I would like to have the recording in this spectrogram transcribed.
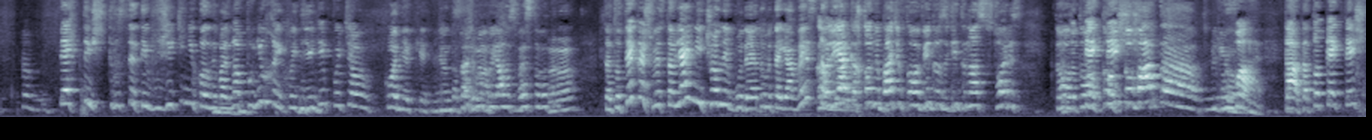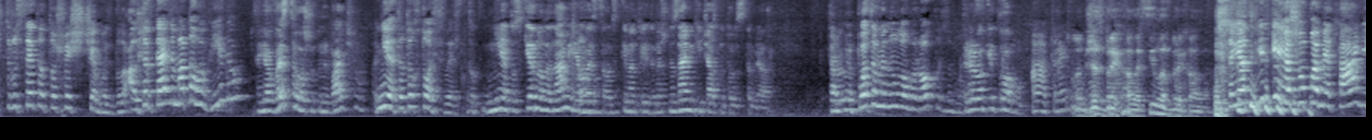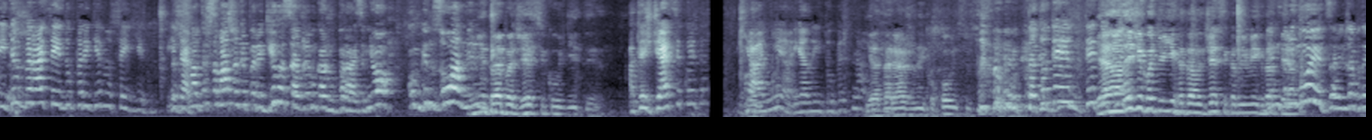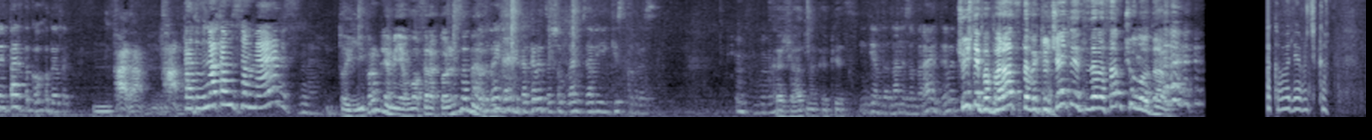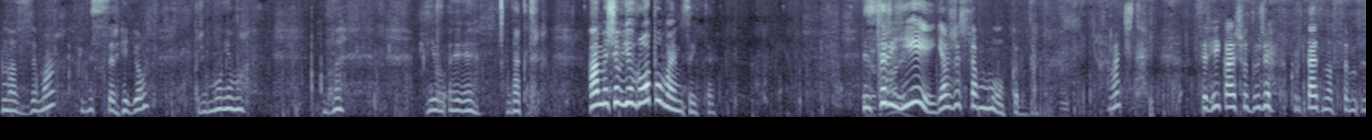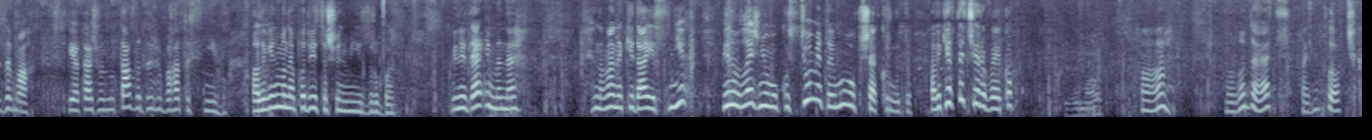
П'ять тисяч трусити в житті ніколи не бачила. На понюхай ходів і почав коняки. Та ми боялись виставити. Та то ти кажеш, виставляй, нічого не буде. Я думаю, та я Кавалерка, виставляю. хто не бачив того відео, зайдіть до нас в сторіс. То, Ну, то, то п'ять то, тисяч. то варта. Уваги. Та, та то 5 тисяч трусити, то щось з чимось було. Але ти в тебе нема того відео? Та Я виставила, що ти не бачила. Ні, то то хтось виставив. То, ні, то скинули нам і я Ага. виставила з таким відео. Ми ж не знаємо, який час ми то виставляли. Там поза минулого року зимою. Три роки тому. А, три. От вже збрехала, сіла збрехала. Та я звідки я що пам'ятаю? Йди вбирайся, йду передінуся і їду. Ти ж, Ідемо. сама- ти ж сама ще не переділася, а вже йому кажу, вбирайся. В нього комбінзон. він- Мені треба Джесіку вдіти. А ти з Джесікою йдеш? Я ні, я не йду без неї. Я заряджений по повністю. Та то ти, ти, Я на лижі хотів їхати, але Джесіка не вміє Він тренується, він вже буде відтепер тако ходити. Та. Та вона там замерзне. То її проблеми, я в лоферах теж То давай. Джесіка дивиться, щоб взяв її кістку гриз. Така жадна, капець. Ні, вона не забирає, дивиться. Чуєш ти папараці, та виключайте, я ти зараз сам чоло дам. Кавалерочка, у нас зима, ми з Сергієм прямуємо в Єв... е, вектор. А ми ще в Європу маємо зайти. Сергій, я вже сам мокра. Бачите? Сергій каже, що дуже крутезна зима. Я кажу, ну та, бо дуже багато снігу. Але він мене подивіться, що він мені зробив. Він йде і мене на мене кидає сніг. Він в лижньому костюмі, то йому взагалі круто. А в яких ти черевиках? А, молодець, файний хлопчик.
